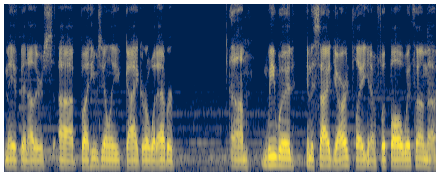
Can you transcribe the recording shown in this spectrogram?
may have been others, uh, but he was the only guy, girl, whatever. Um, we would in the side yard play, you know, football with him, uh,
